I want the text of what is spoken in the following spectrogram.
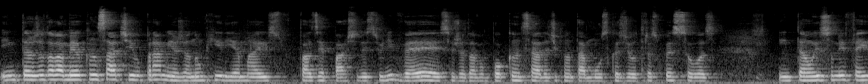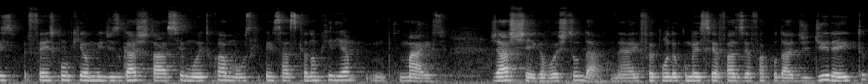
Então já estava meio cansativo para mim, eu já não queria mais fazer parte desse universo, eu já estava um pouco cansada de cantar músicas de outras pessoas. Então isso me fez, fez com que eu me desgastasse muito com a música e pensasse que eu não queria mais. Já chega, vou estudar. Né? Aí foi quando eu comecei a fazer a faculdade de Direito,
